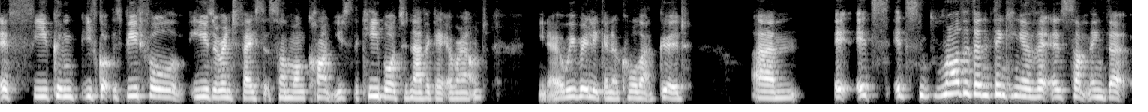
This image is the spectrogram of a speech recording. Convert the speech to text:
if you can you've got this beautiful user interface that someone can't use the keyboard to navigate around you know are we really going to call that good? Um it, it's it's rather than thinking of it as something that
